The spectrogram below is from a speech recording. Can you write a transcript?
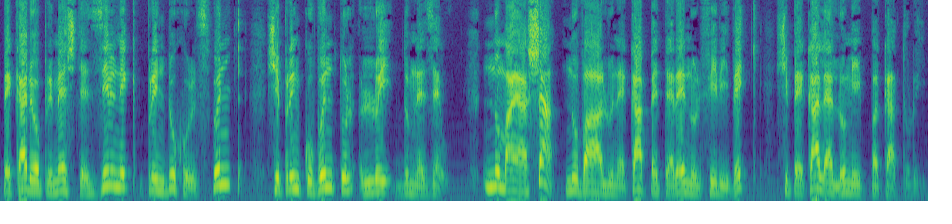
pe care o primește zilnic prin Duhul Sfânt și prin cuvântul lui Dumnezeu. Numai așa nu va aluneca pe terenul firii vechi și pe calea lumii păcatului.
